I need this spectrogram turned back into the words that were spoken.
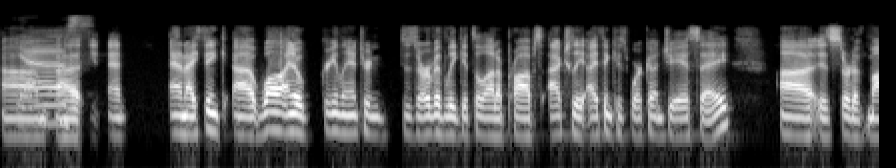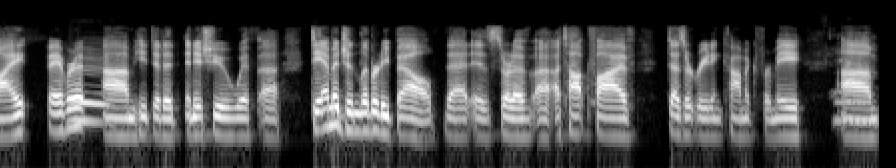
Um, uh, Yes. and and I think uh, while I know Green Lantern deservedly gets a lot of props, actually I think his work on JSA uh, is sort of my favorite. Mm. Um, he did a, an issue with uh, Damage and Liberty Bell that is sort of a, a top five desert reading comic for me. Yeah. Um,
